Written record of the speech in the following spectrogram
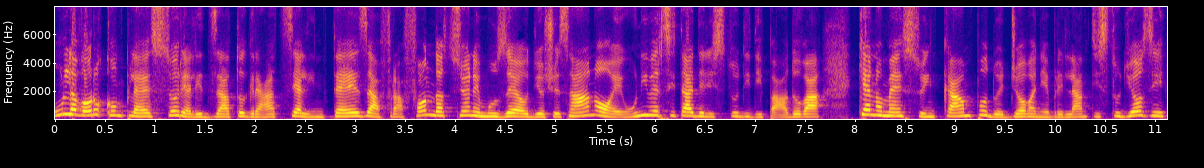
Un lavoro complesso realizzato grazie all'intesa fra Fondazione Museo Diocesano e Università degli Studi di Padova, che hanno messo in campo due giovani e brillanti studiosi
